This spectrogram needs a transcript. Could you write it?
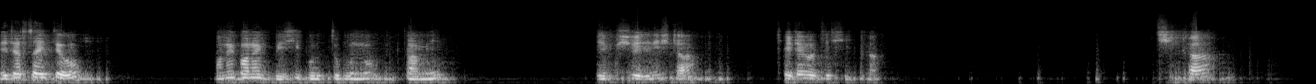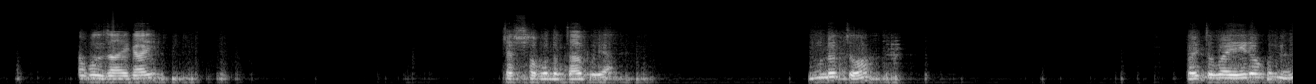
এটার চাইতেও অনেক অনেক বেশি গুরুত্বপূর্ণ দামি যে বিষয় জিনিসটা সেটা হচ্ছে শিক্ষা শিক্ষা সকল জায়গায় তার সফলতা আনে। মূলত হয়তো বা এইরকমই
